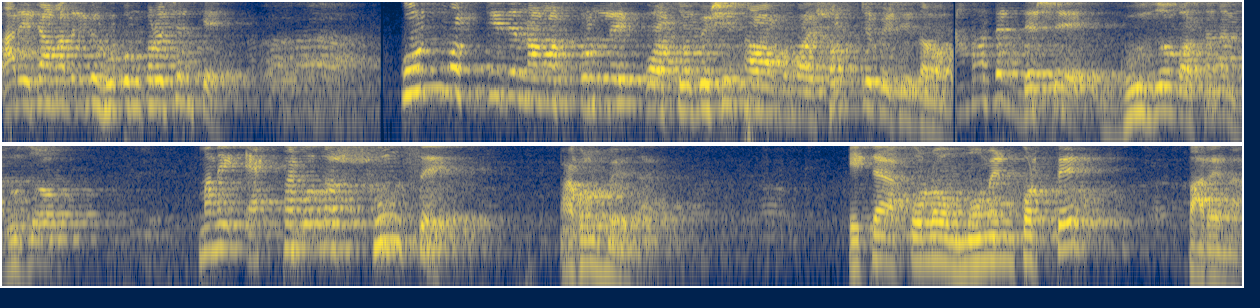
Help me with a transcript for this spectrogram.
আর এটা আমাদেরকে হুকুম করেছেন কে? কোন মসজিদে নামাজ পড়লে কত বেশি স্বভাব হয়, সবচেয়ে বেশি স্বভাব আমাদের দেশে গুজব আছে না গুজব? মানে একটা কথা শুনছে, পাগল হয়ে যায়। এটা কোনো মোমেন্ট করতে পারে না।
